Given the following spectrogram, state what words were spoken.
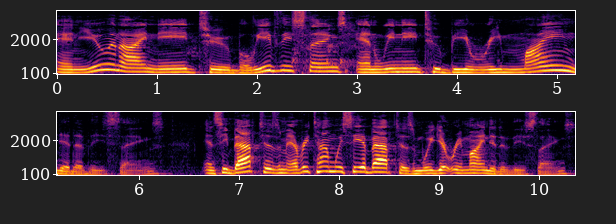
And you and I need to believe these things, and we need to be reminded of these things. And see, baptism, every time we see a baptism, we get reminded of these things.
